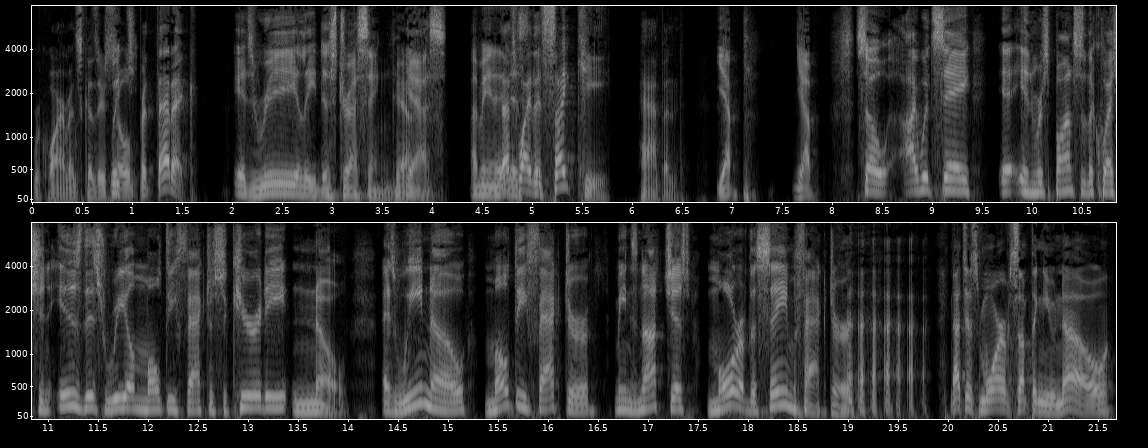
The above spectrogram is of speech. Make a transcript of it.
requirements because they're so pathetic. It's really distressing. Yeah. Yes. I mean, that's is, why the site key happened. Yep. Yep. So I would say, in response to the question, is this real multi factor security? No. As we know, multi factor means not just more of the same factor, not just more of something you know,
